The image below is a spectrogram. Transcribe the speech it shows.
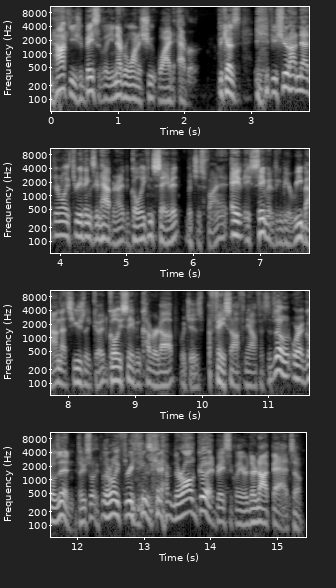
In hockey, you should basically you never want to shoot wide ever because if you shoot on net, there are only three things can happen, right? The goalie can save it, which is fine. A, a save it, it can be a rebound. That's usually good. Goalie save and cover it up, which is a face off in the offensive zone, or it goes in. There's, there are only three things that can happen. They're all good, basically, or they're not bad. So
